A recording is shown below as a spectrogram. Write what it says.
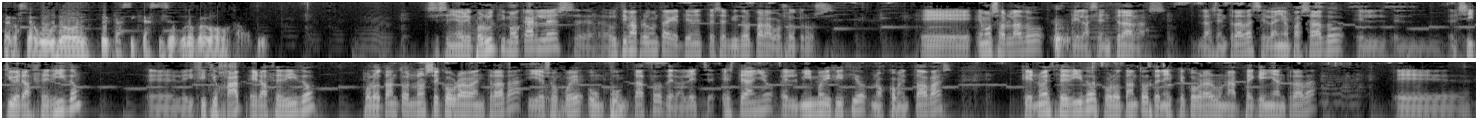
Pero seguro, estoy casi casi seguro que lo vamos a batir. Sí, señor. Y por último, Carles, eh, la última pregunta que tiene este servidor para vosotros. Eh, hemos hablado de las entradas. Las entradas, el año pasado, el, el- el sitio era cedido, eh, el edificio Hub era cedido, por lo tanto no se cobraba entrada y eso fue un puntazo de la leche. Este año, el mismo edificio, nos comentabas que no es cedido, por lo tanto tenéis que cobrar una pequeña entrada. Eh,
